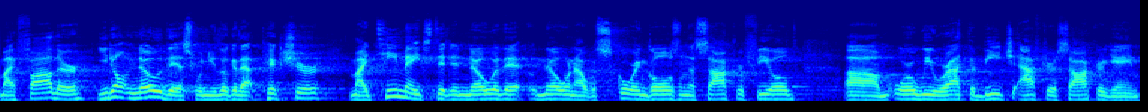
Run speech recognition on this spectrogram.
My father, you don't know this when you look at that picture. My teammates didn't know, it, know when I was scoring goals on the soccer field um, or we were at the beach after a soccer game.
